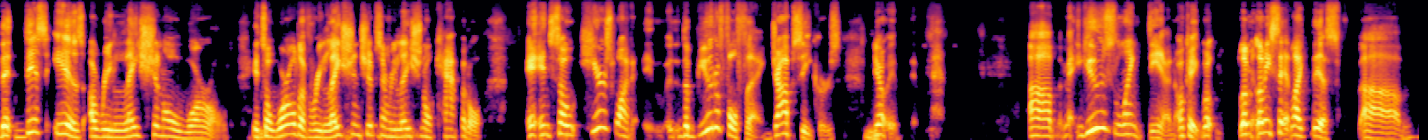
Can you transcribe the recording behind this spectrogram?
that this is a relational world. It's a world of relationships and relational capital. And, and so here's what the beautiful thing job seekers you mm. know uh, use linkedin. Okay well let me, let me say it like this um,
